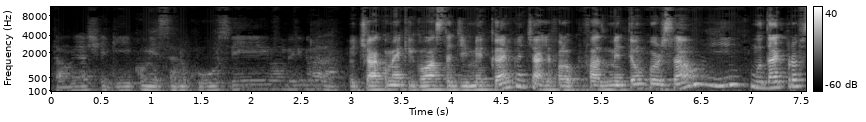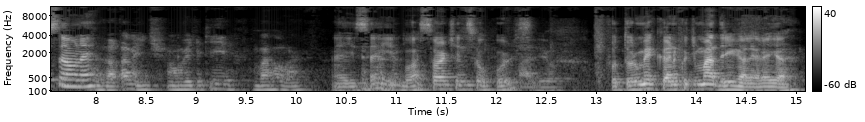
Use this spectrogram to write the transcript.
Então já cheguei começando o curso e vamos ver o que vai dar. O Thiago, como é que gosta de mecânica, né, Thiago? Já falou que faz meter um cursão e mudar de profissão, né? Exatamente. Vamos ver o que, que vai rolar. É isso aí. Boa sorte aí no seu curso. Valeu. Futuro mecânico de Madrid, galera. Aí, ó.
